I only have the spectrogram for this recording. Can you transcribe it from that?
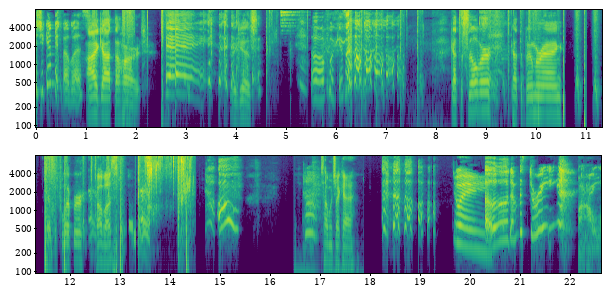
Did you get it, Bubbles? I got the heart. Yay! I guess. Oh, poor Gizmo. Got the silver, got the boomerang, got the flipper. Well, oh! That's how much I care. Wait. Oh, number three. Wow.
